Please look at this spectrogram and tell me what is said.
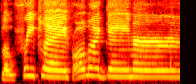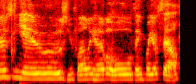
Flow free play for all my gamers. Yes, you finally have a whole thing for yourself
